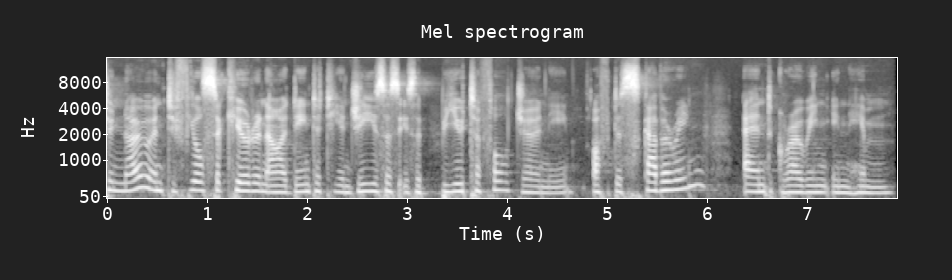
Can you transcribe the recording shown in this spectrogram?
To know and to feel secure in our identity in Jesus is a beautiful journey of discovering and growing in Him.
